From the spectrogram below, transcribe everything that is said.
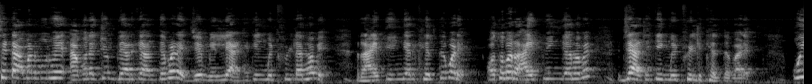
সেটা আমার মনে হয় এমন একজন প্লেয়ারকে আনতে পারে যে মেনলি অ্যাটাকিং মিডফিল্ডার হবে রাইট উইঙ্গার খেলতে পারে, অথবা রাইট উইঙ্গার হবে যে অ্যাটাকিং মিডফিল্ড খেলতে পারে। ওই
